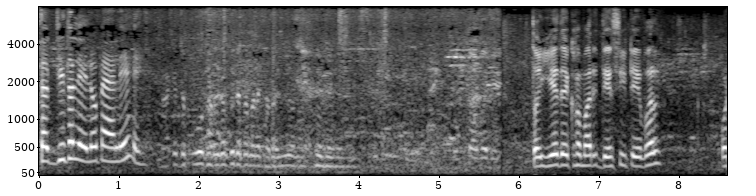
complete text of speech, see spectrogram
सब्ज़ी तो ले लो पहले। जब वो खड़ा करती कहता मैंने खड़ा नहीं होना। तो ये देखो हमारी देसी टेबल और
